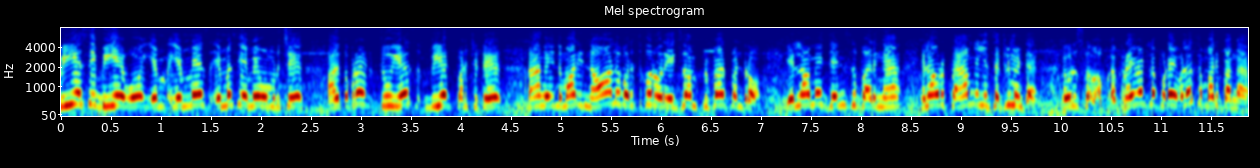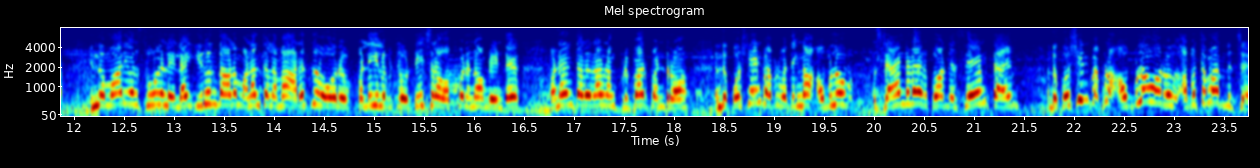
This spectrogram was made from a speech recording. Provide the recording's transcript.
பிஎஸ்சி பிஏஓ எம் எம்எஸ் எம்எஸ்சி எம்ஏஓ முடிச்சு அதுக்கப்புறம் டூ இயர்ஸ் பிஎட் படிச்சுட்டு நாங்கள் இந்த மாதிரி நாலு வருஷத்துக்கு ஒரு எக்ஸாம் ப்ரிப்பேர் பண்ணுறோம் எல்லாமே ஜென்ஸ் பாருங்க. எல்லாம் ஒரு ஃபேமிலியில் செட்டில்மெண்ட் ஒரு ப்ரைவேட்டில் கூட எவ்வளோ சம்பாதிப்பாங்க? இந்த மாதிரி ஒரு சூழ்நிலையில இருந்தாலும் மனம் அரசு ஒரு பள்ளியில் டீச்சராக ஒர்க் பண்ணணும் அப்படின்ட்டு மனம் நாங்கள் ப்ரிப்பேர் பண்ணுறோம் இந்த கொஸ்டின் பேப்பர் பார்த்தீங்கன்னா அவ்வளோ ஸ்டாண்டர்டாக இருக்கும். அட் சேம் டைம் அந்த கொஸ்டின் பேப்பர் அவ்வளோ ஒரு அபத்தமாக இருந்துச்சு.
